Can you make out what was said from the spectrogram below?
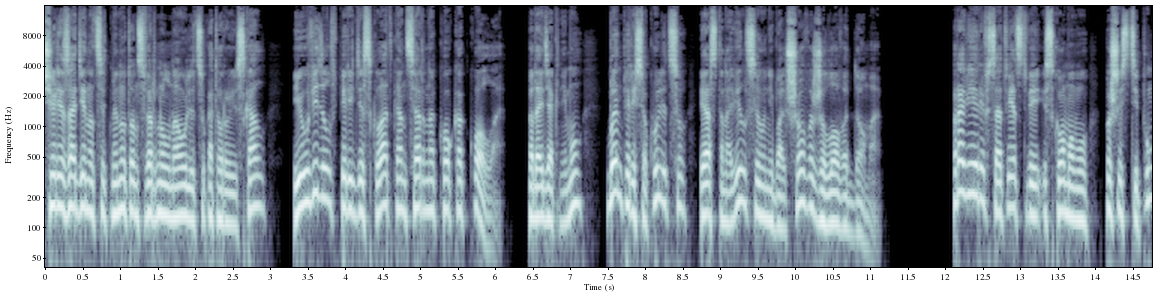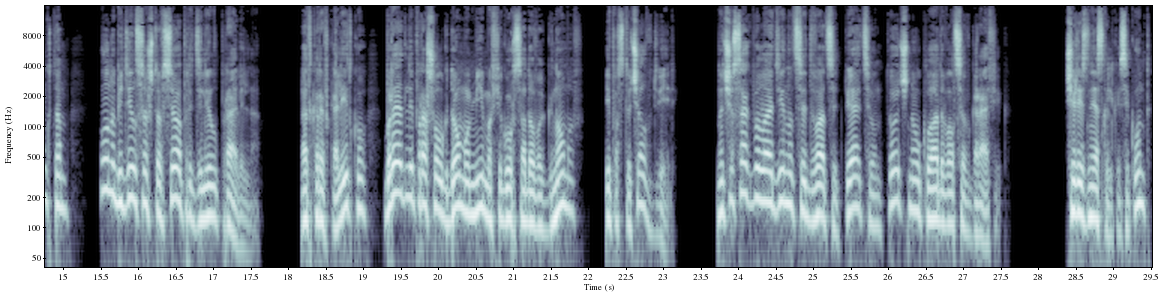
Через одиннадцать минут он свернул на улицу, которую искал, и увидел впереди склад концерна «Кока-кола». Подойдя к нему, Бен пересек улицу и остановился у небольшого жилого дома. Проверив соответствие искомому по шести пунктам, он убедился, что все определил правильно. Открыв калитку, Брэдли прошел к дому мимо фигур садовых гномов и постучал в дверь. На часах было 11.25, он точно укладывался в график. Через несколько секунд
